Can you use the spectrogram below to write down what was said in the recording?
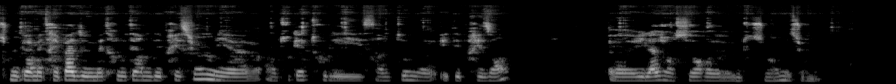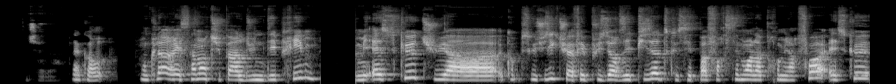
je me permettrai pas de mettre le terme dépression, mais en tout cas tous les symptômes étaient présents. et là j'en sors doucement, mais sûrement. D'accord. Donc là récemment tu parles d'une déprime. Mais est-ce que tu as, parce que tu dis que tu as fait plusieurs épisodes, que c'est pas forcément la première fois, est-ce que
